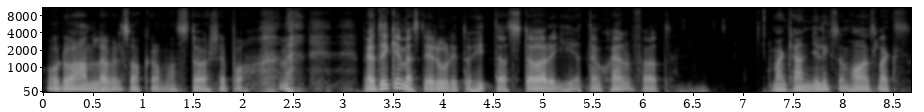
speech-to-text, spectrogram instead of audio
och då handlar väl saker om man stör sig på. Men jag tycker mest det är roligt att hitta störigheten själv för att man kan ju liksom ha en slags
